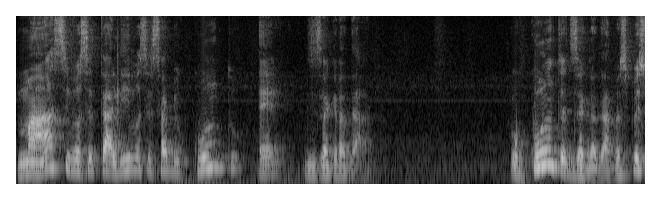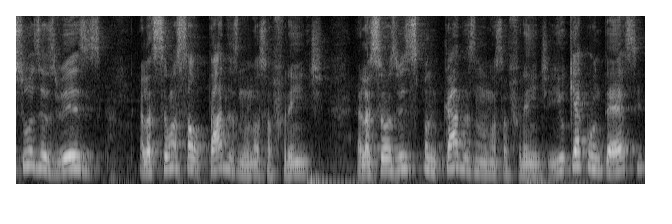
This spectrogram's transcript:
Mas se você está ali, você sabe o quanto é desagradável. O quanto é desagradável. As pessoas, às vezes, elas são assaltadas na nossa frente, elas são às vezes espancadas na nossa frente. E o que acontece?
